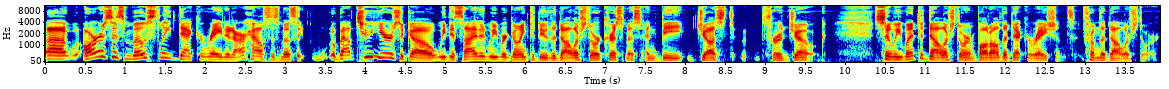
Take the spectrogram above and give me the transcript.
Uh, ours is mostly decorated. Our house is mostly. About two years ago, we decided we were going to do the dollar store Christmas and be just for a joke. So we went to dollar store and bought all the decorations from the dollar store.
